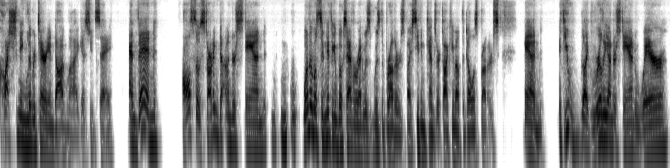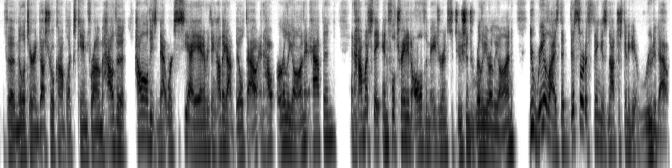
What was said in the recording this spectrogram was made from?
questioning libertarian dogma i guess you'd say. And then also starting to understand one of the most significant books i ever read was was the brothers by stephen kinzer talking about the dulles brothers. And if you like really understand where the military industrial complex came from how the how all these networks the cia and everything how they got built out and how early on it happened and how much they infiltrated all of the major institutions really early on you realize that this sort of thing is not just going to get rooted out.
